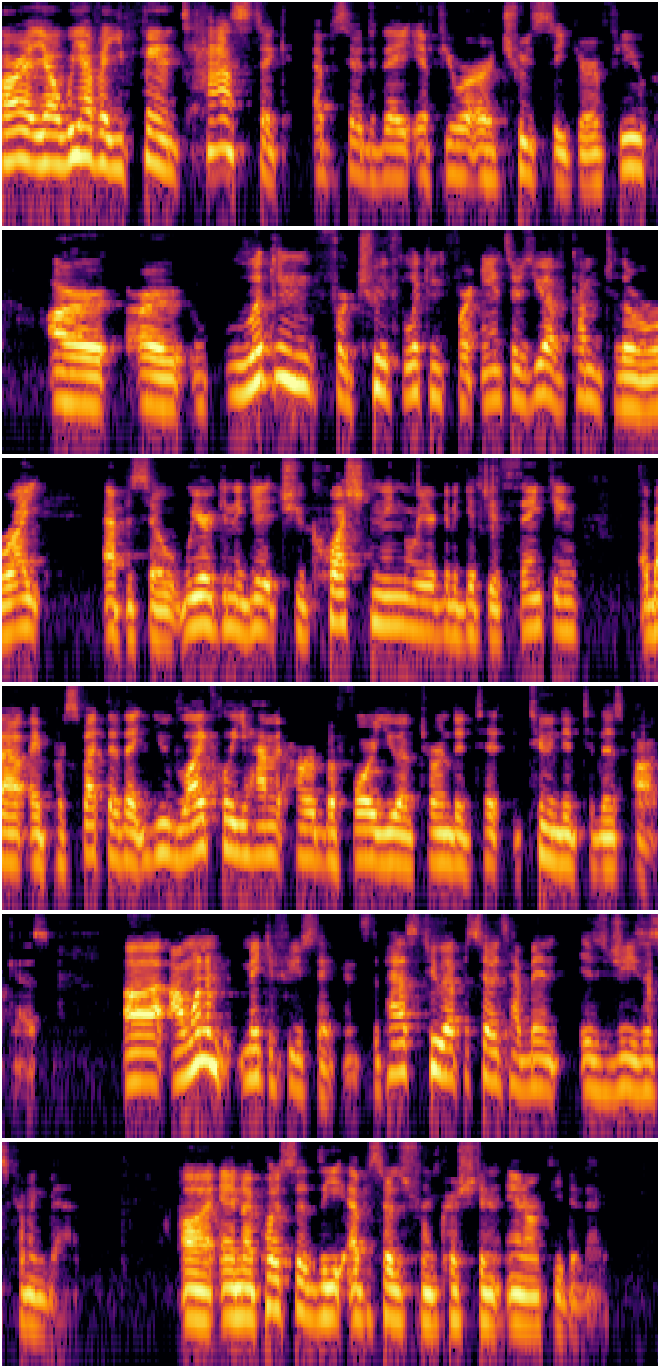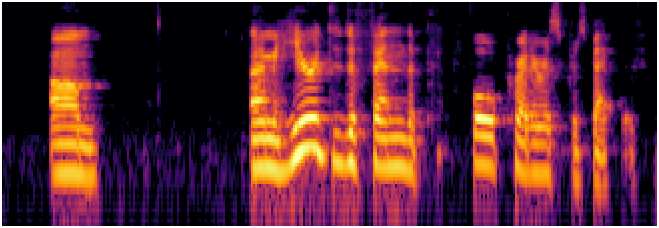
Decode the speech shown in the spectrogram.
All right, y'all, we have a fantastic episode today. If you are a truth seeker, if you are are looking for truth, looking for answers, you have come to the right episode. We are going to get you questioning, we are going to get you thinking about a perspective that you likely haven't heard before you have turned into tuned into this podcast. Uh, I want to make a few statements. The past two episodes have been "Is Jesus coming back?" Uh, and I posted the episodes from Christian Anarchy today. Um, I'm here to defend the full preterist perspective,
